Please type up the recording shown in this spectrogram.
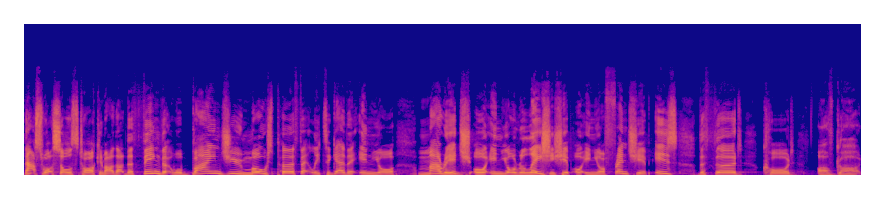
That's what Saul's talking about. That the thing that will bind you most perfectly together in your marriage or in your relationship or in your friendship is the third cord of God.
